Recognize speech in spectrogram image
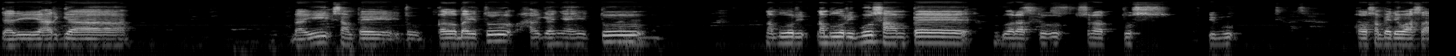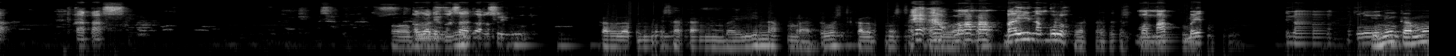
Dari harga bayi sampai itu. Kalau bayi itu harganya itu 60 60 ribu sampai 200 100 ribu kalau sampai dewasa ke atas. Oh, Kalau dewasa 200 ribu. kalau misalkan bayi 600, kalau misalkan Eh, eh dewasa maaf, maaf, bayi 60. 200. Mohon maaf, bayi 60. Ini kamu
